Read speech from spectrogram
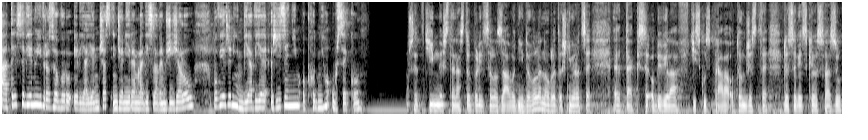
A ty se věnují v rozhovoru Ilja Jenča s inženýrem Ladislavem Žížalou, pověřeným v Javě řízením obchodního úseku. Předtím, než jste nastoupili celozávodní dovolenou v letošním roce, eh, tak se objevila v tisku zpráva o tom, že jste do Sovětského svazu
